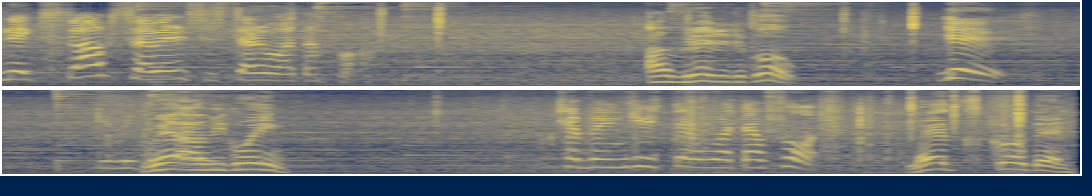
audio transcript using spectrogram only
Next stop, Seven Sister Waterfall. Are we ready to go? Yes. Give me the Where are we going? Seven Sister Waterfall. Let's go then.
